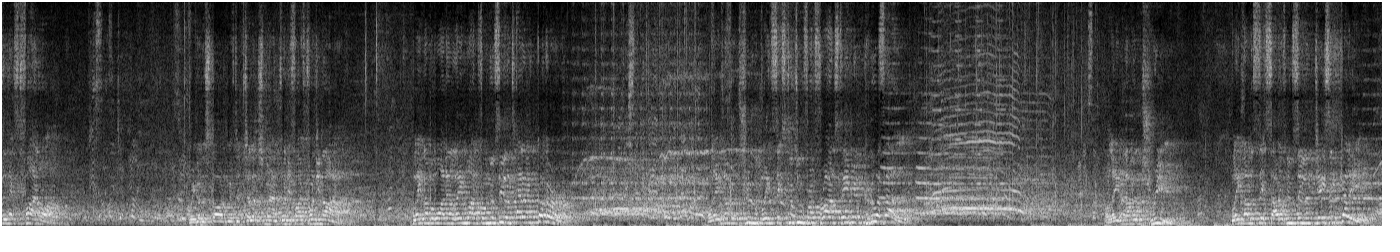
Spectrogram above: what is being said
the next final. We're gonna start with the challenge man 25-29. Plate number one in lane one from New Zealand, Adam Cocker. Plate number two, plate 622 from France, Damien Gruazel. Plate number three, plate number six out of New Zealand, Jason Kelly.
